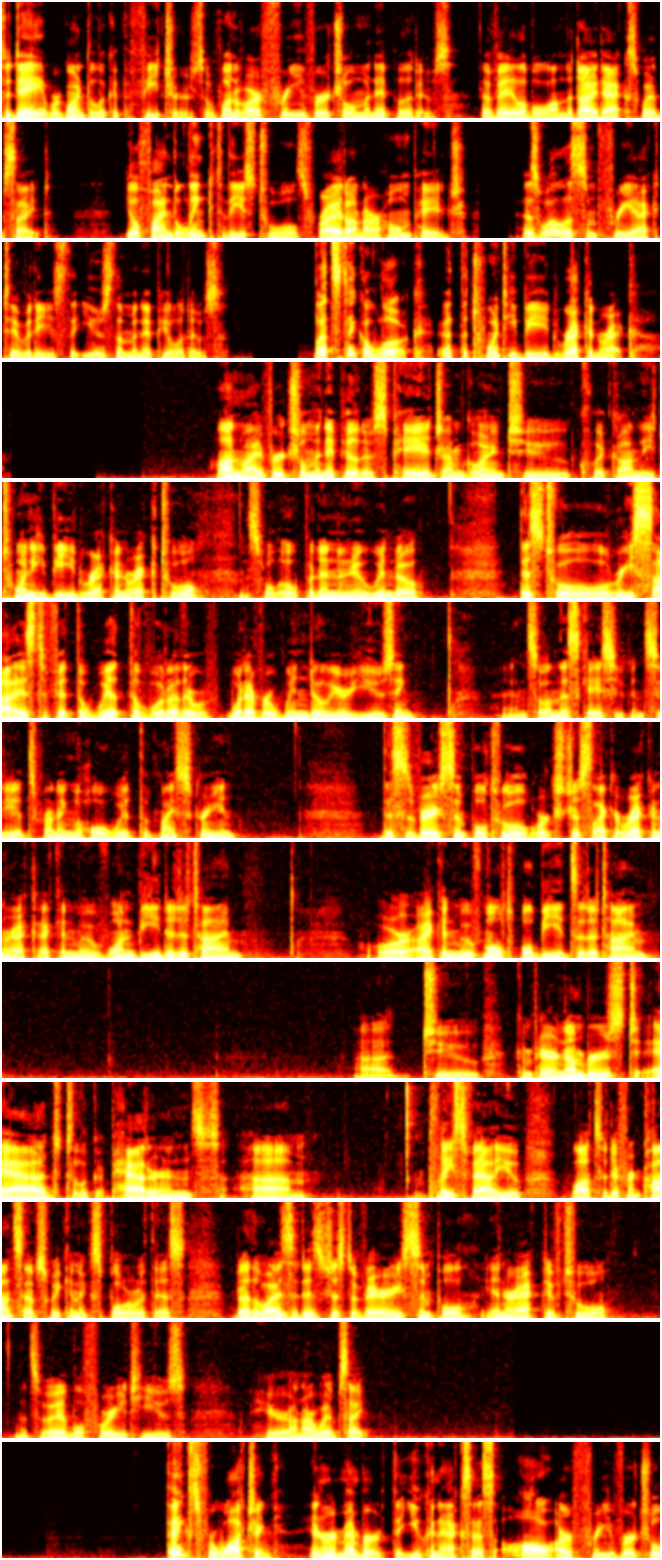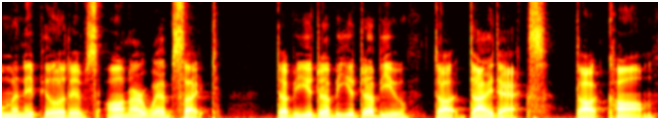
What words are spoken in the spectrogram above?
Today we're going to look at the features of one of our free virtual manipulatives available on the Didax website. You'll find a link to these tools right on our homepage, as well as some free activities that use the manipulatives. Let's take a look at the 20 bead Rekenrek. On my virtual manipulatives page, I'm going to click on the 20 bead Rekenrek tool. This will open in a new window. This tool will resize to fit the width of whatever, whatever window you're using. And so in this case, you can see it's running the whole width of my screen. This is a very simple tool. It works just like a Rekenrek. I can move one bead at a time, or I can move multiple beads at a time. Uh, to compare numbers, to add, to look at patterns, um, place value, lots of different concepts we can explore with this. But otherwise, it is just a very simple interactive tool that's available for you to use here on our website. Thanks for watching, and remember that you can access all our free virtual manipulatives on our website, www.didax.com.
